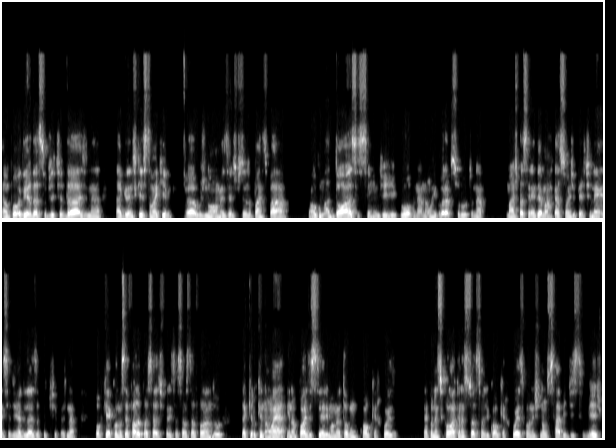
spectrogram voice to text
é um poder da subjetividade, né? A grande questão é que uh, os nomes eles precisam participar alguma dose, sim, de rigor, né? Não rigor absoluto, né? Mas para serem demarcações de pertinência de realidades afetivas, né? Porque quando você fala do processo de diferenciação, você está falando daquilo que não é e não pode ser em momento algum qualquer coisa. Né? Quando a gente se coloca na situação de qualquer coisa, quando a gente não sabe de si mesmo,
